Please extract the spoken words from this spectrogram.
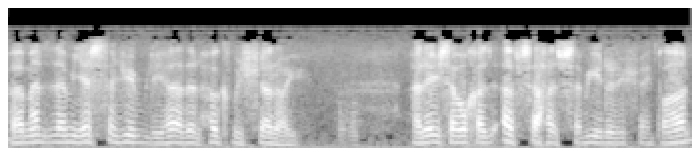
فمن لم يستجب لهذا الحكم الشرعي أليس وقد أفسح السبيل للشيطان؟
